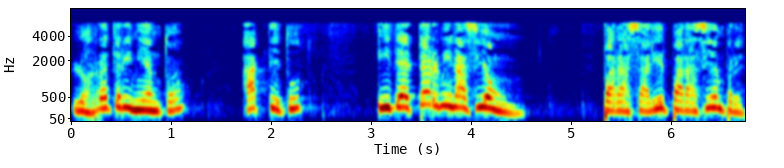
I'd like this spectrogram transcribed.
los requerimientos, actitud y determinación para salir para siempre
